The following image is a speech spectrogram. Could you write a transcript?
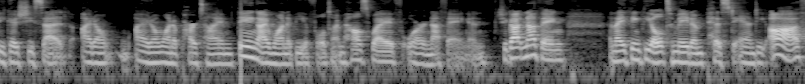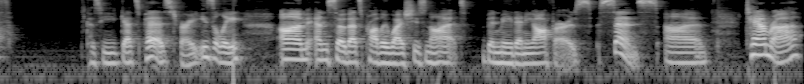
because she said I don't I don't want a part-time thing. I want to be a full-time housewife or nothing. And she got nothing. And I think the ultimatum pissed Andy off because he gets pissed very easily. Um, and so that's probably why she's not been made any offers since. Uh, Tamra,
